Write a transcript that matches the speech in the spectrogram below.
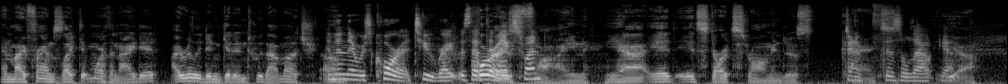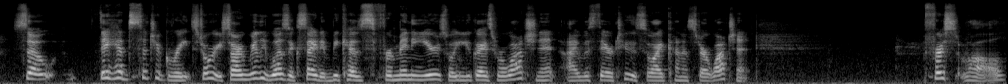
and my friends liked it more than I did. I really didn't get into it that much. And then um, there was Korra too, right? Was that Korra the next one? fine. Yeah, it it starts strong and just Kind of fizzled out. Yeah. yeah. So they had such a great story. So I really was excited because for many years while you guys were watching it, I was there too. So I kind of start watching it. First of all,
